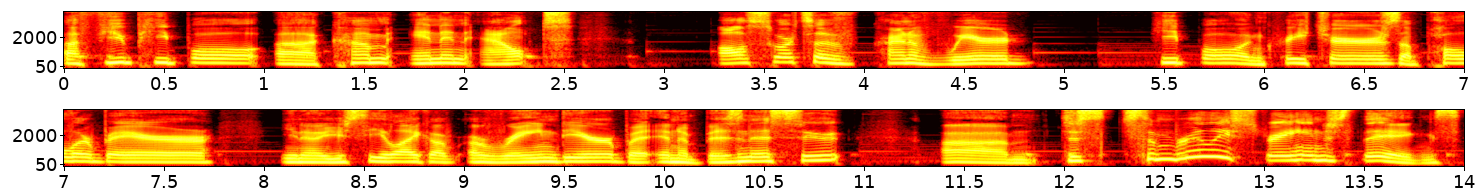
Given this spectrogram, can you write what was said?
A few people uh, come in and out, all sorts of kind of weird people and creatures, a polar bear. You know, you see like a, a reindeer, but in a business suit. Um, just some really strange things.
